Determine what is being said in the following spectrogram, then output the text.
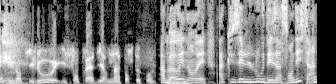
les anti-loups, ils sont prêts à dire n'importe quoi. Ah bah oui, non mais accuser le loup des incendies, c'est un...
